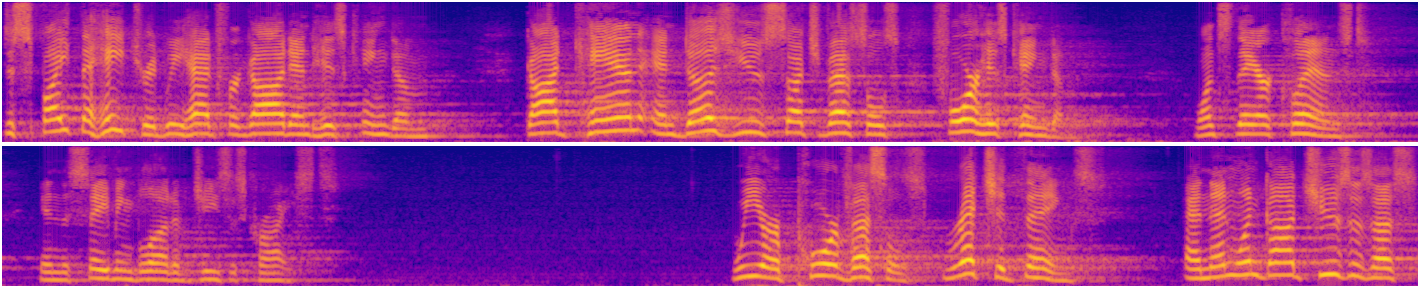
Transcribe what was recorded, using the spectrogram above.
despite the hatred we had for God and His kingdom, God can and does use such vessels for His kingdom once they are cleansed in the saving blood of Jesus Christ. We are poor vessels, wretched things. And then when God chooses us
